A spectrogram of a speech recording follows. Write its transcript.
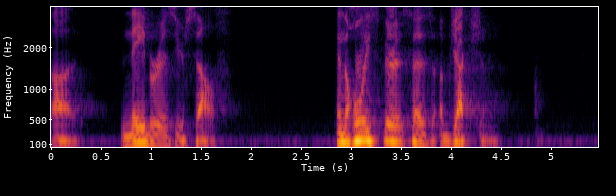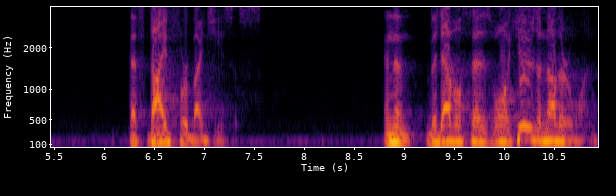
uh, neighbor as yourself. And the Holy Spirit says, Objection. That's died for by Jesus. And then the devil says, Well, here's another one.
